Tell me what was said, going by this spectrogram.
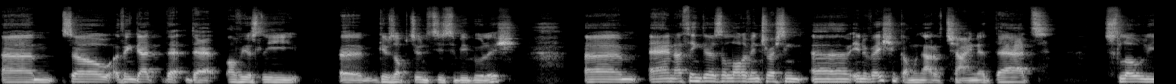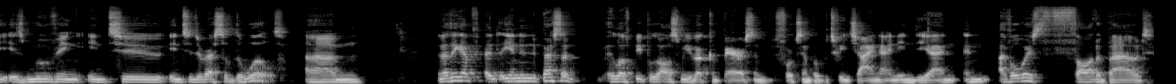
Um, so I think that that, that obviously uh, gives opportunities to be bullish. Um, and I think there's a lot of interesting uh, innovation coming out of China that slowly is moving into into the rest of the world. Um, and I think I've in the past I've, a lot of people ask me about comparison, for example, between China and India, and and I've always thought about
